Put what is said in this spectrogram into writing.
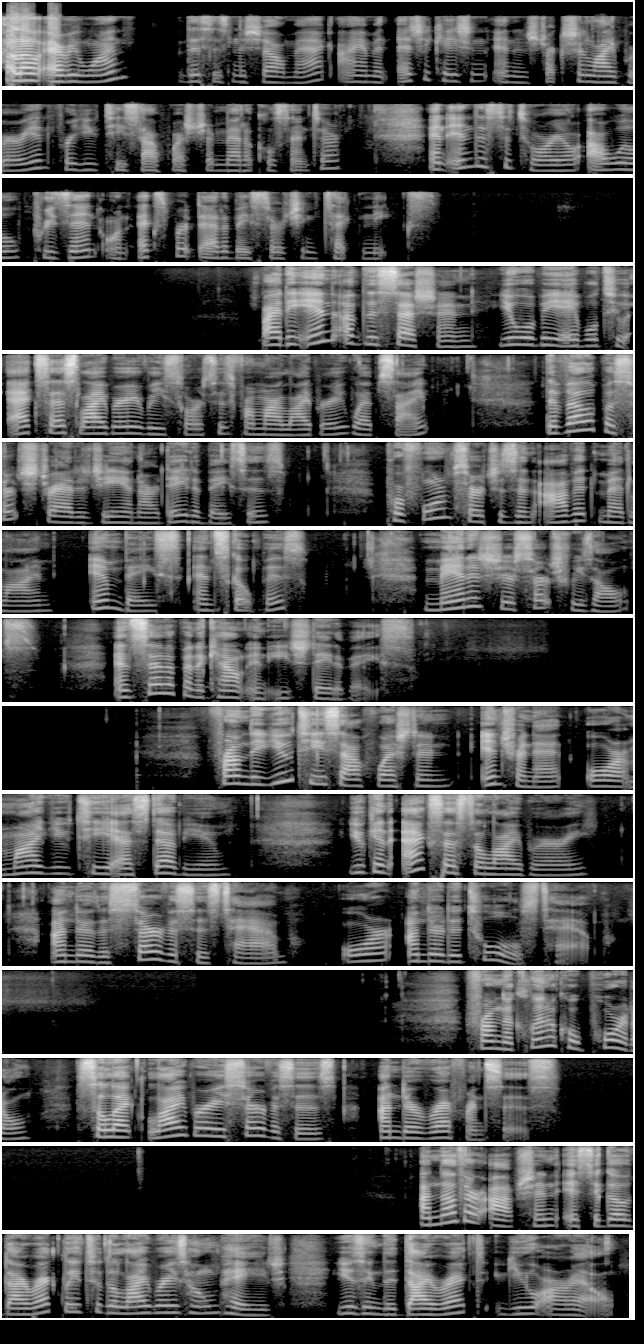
Hello everyone, this is Nichelle Mack. I am an Education and Instruction Librarian for UT Southwestern Medical Center and in this tutorial I will present on expert database searching techniques. By the end of this session, you will be able to access library resources from our library website, develop a search strategy in our databases, perform searches in Ovid Medline, Embase, and Scopus, manage your search results, and set up an account in each database. From the UT Southwestern intranet or MyUTSW, you can access the library under the Services tab or under the Tools tab. From the Clinical Portal, select Library Services under References. Another option is to go directly to the library's homepage using the direct URL.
